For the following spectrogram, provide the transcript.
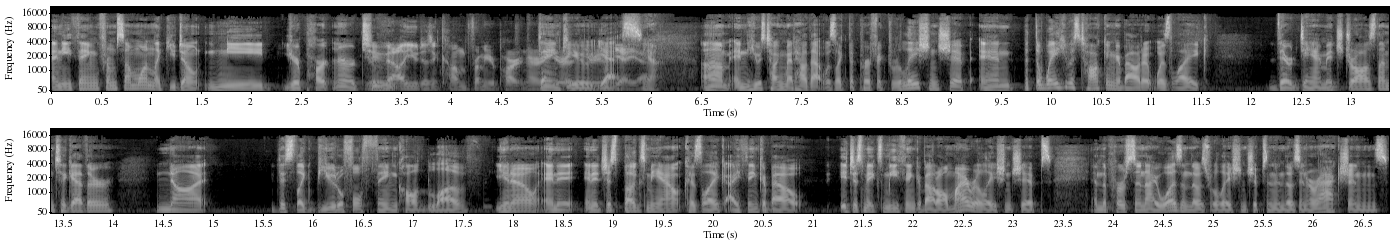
anything from someone. Like you don't need your partner to Your value doesn't come from your partner. Thank Your- you. your- yes. Yeah, yeah. Yeah. Um, and he was talking about how that was like the perfect relationship. And but the way he was talking about it was like their damage draws them together, not this like beautiful thing called love, you know? And it and it just bugs me out because like I think about it just makes me think about all my relationships and the person I was in those relationships and in those interactions.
